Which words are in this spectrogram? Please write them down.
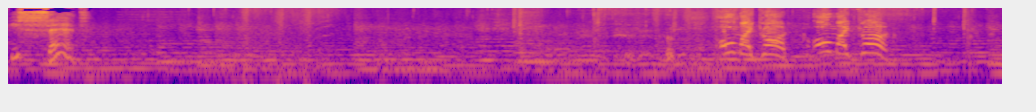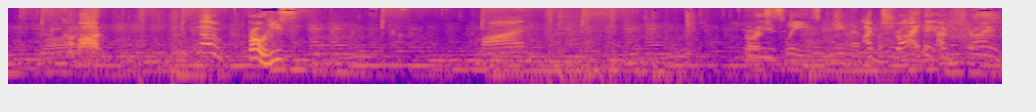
He's set. Oh my god. Oh my god. Come on. No. Bro, he's Come on. George, Please. please. Beam him. I'm trying. I'm trying.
